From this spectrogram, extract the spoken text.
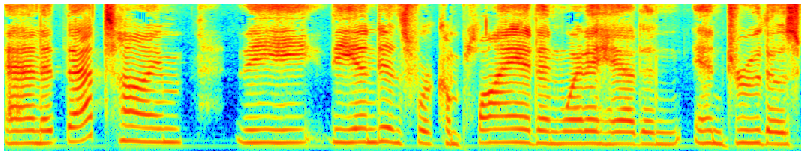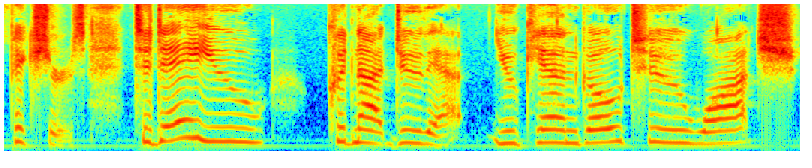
And at that time, the the Indians were compliant and went ahead and, and drew those pictures. Today you could not do that. You can go to watch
